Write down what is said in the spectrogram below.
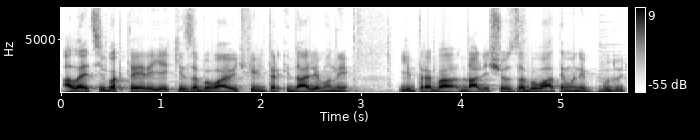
Але ці бактерії, які забивають фільтр, і далі вони їм треба далі щось забивати, вони будуть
